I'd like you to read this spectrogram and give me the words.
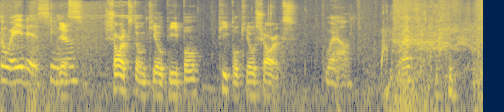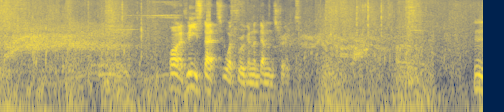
the way it is, you know. Yes. Sharks don't kill people. People kill sharks. Well, what? Well, at least that's what we're gonna demonstrate. Hmm.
